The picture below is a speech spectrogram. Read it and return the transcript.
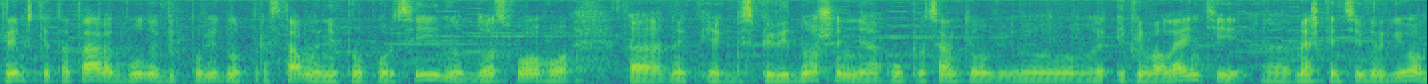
кримські татари були відповідно представлені пропорційно до свого е, якби співвідношення у процентовому е, еквіваленті мешканців регіону.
